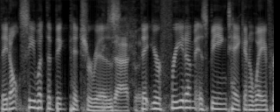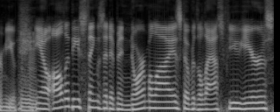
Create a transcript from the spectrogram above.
they don't see what the big picture is Exactly. that your freedom is being taken away from you Mm-hmm. you know all of these things that have been normalized over the last few years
